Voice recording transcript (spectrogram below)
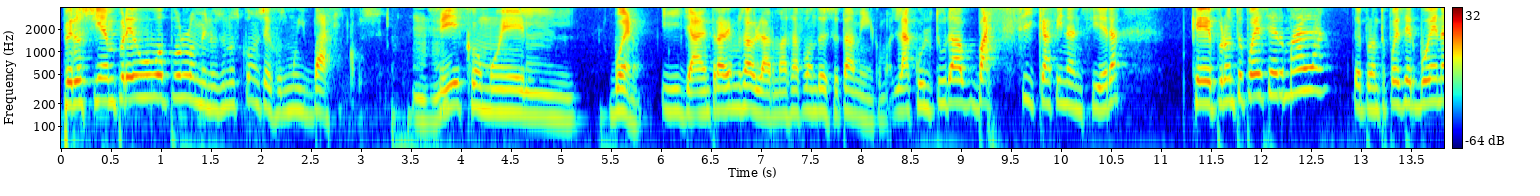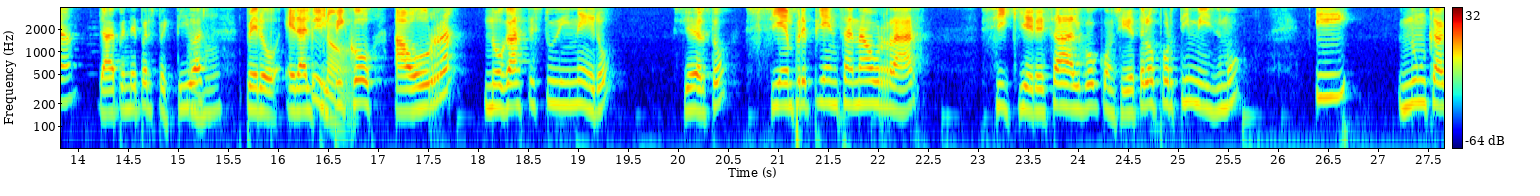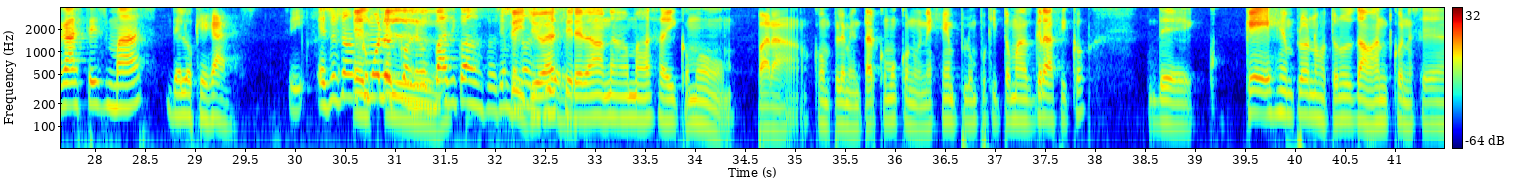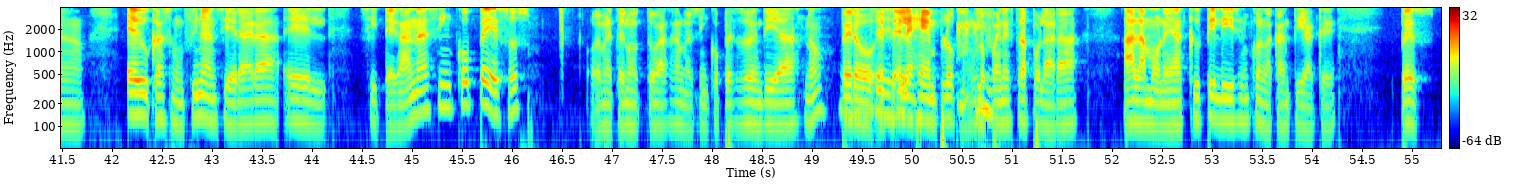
pero siempre hubo por lo menos unos consejos muy básicos, ¿sí? Como el, bueno, y ya entraremos a hablar más a fondo de esto también, como la cultura básica financiera, que de pronto puede ser mala, de pronto puede ser buena, ya depende de perspectivas, pero era el típico ahorra, no gastes tu dinero, ¿cierto? Siempre piensa en ahorrar si quieres algo, consíguetelo por ti mismo y nunca gastes más de lo que ganas. ¿sí? Esos son como los consejos básicos nosotros siempre Sí, yo iba a decir, era nada más ahí como para complementar como con un ejemplo un poquito más gráfico de qué ejemplo nosotros nos daban con esa educación financiera. Era el, si te ganas cinco pesos, obviamente no te vas a ganar cinco pesos hoy en día, ¿no? Pero es el ejemplo, lo pueden extrapolar a a la moneda que utilicen con la cantidad que pues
